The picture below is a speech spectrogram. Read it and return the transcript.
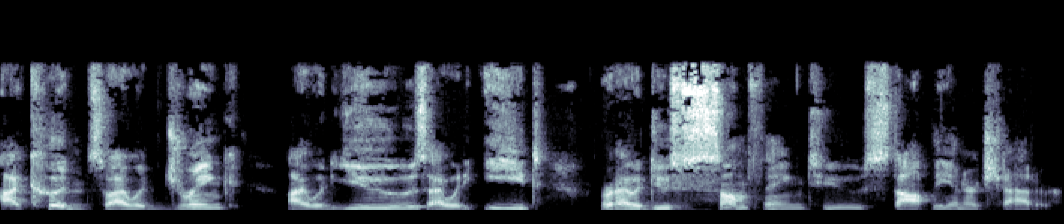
I couldn't. So I would drink, I would use, I would eat, or I would do something to stop the inner chatter.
